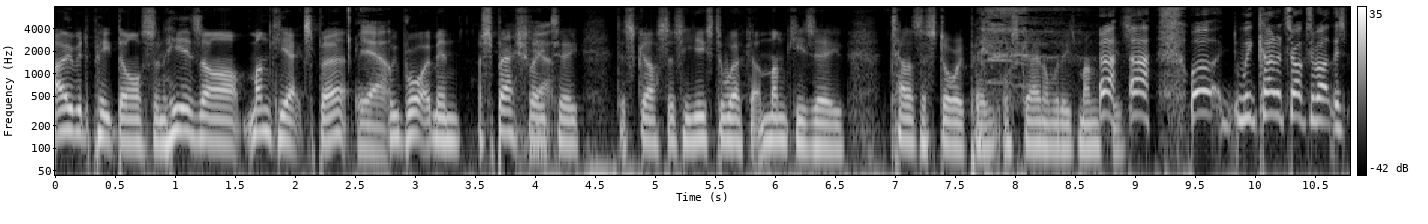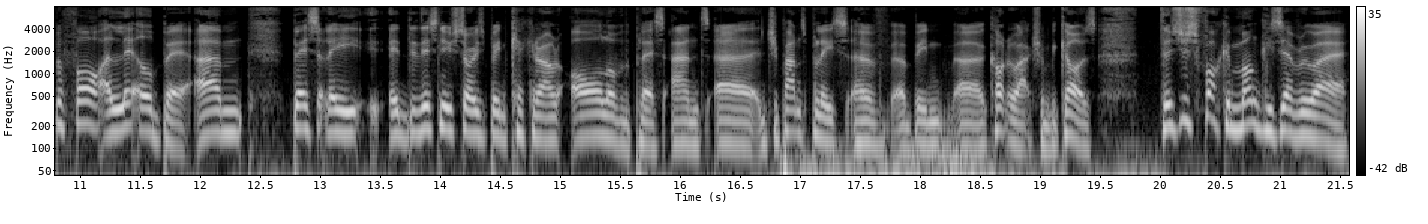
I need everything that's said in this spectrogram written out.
Over to Pete Dawson. He is our monkey expert. Yeah. We brought him in especially Yeah. to discuss this. He used to work at a monkey zoo. Tell us a story, Pete. What's going on with these monkeys? Well, we kind of talked about this before a little bit. Um, basically, it, this news story's been kicking around all over the place, and uh, Japan's police have uh, been uh, caught to action because. There's just fucking monkeys everywhere,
